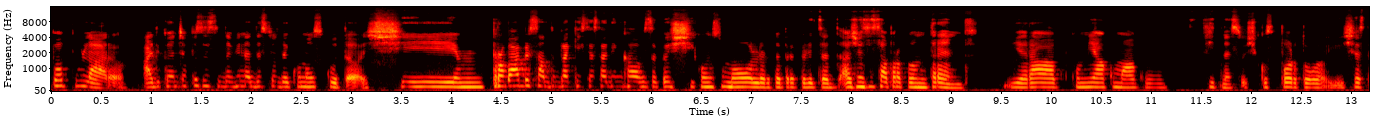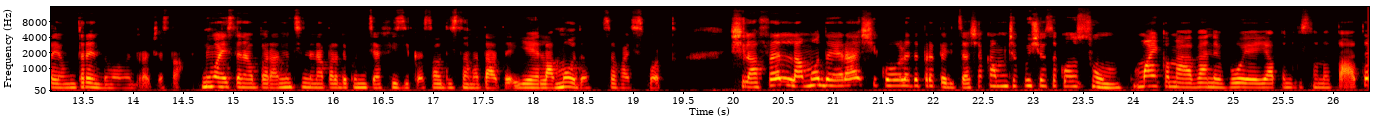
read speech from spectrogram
populară, adică a început să se devină destul de cunoscută și probabil s-a întâmplat chestia asta din cauza că și consumul ouălor de prepeliță ajunsese aproape un trend. Era cum e acum cu fitness-ul și cu sportul și ăsta e un trend în momentul acesta. Nu mai este neapărat, nu ține neapărat de condiția fizică sau de sănătate, e la modă să faci sport. Și la fel, la modă era și cu ouăle de prepeliță, așa că am început și eu să consum. Maica mea avea nevoie ea pentru sănătate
